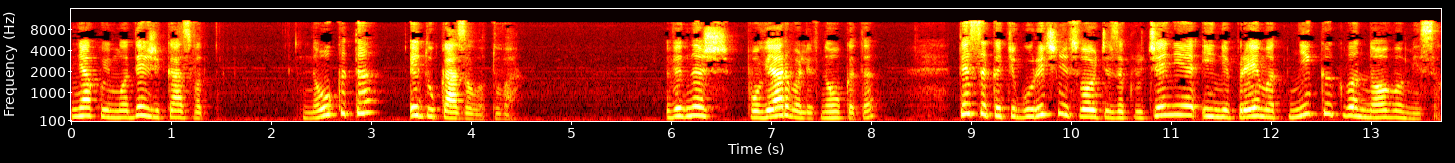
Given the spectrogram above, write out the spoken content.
някои младежи казват Науката е доказала това. Веднъж повярвали в науката, те са категорични в своите заключения и не приемат никаква нова мисъл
